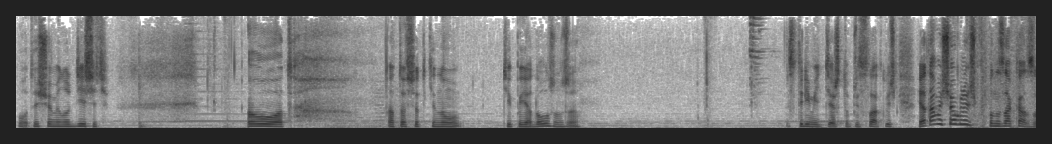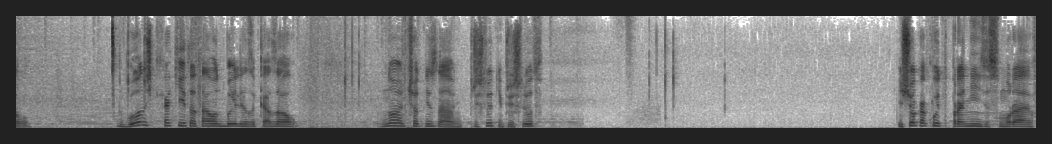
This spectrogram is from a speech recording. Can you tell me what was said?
Вот, еще минут 10. Вот. А то все-таки, ну, типа я должен же стримить те, что присылают ключики. Я там еще ключиков заказывал. Гоночки какие-то там вот были, заказал. Но что-то не знаю, пришлют, не пришлют. Еще какую-то про ниндзя самураев.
